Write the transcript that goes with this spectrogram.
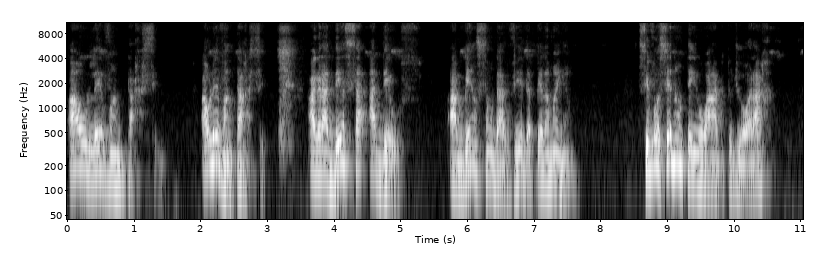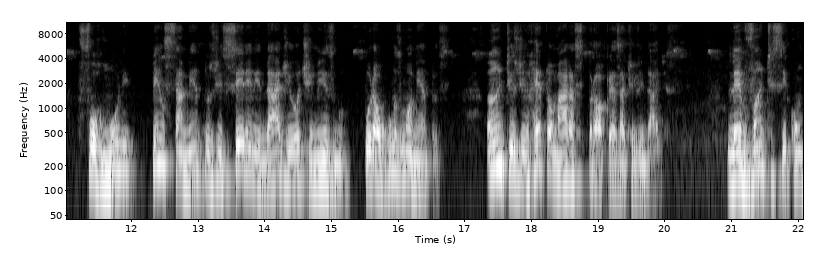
Ao levantar-se. Ao levantar-se, agradeça a Deus a bênção da vida pela manhã. Se você não tem o hábito de orar, formule pensamentos de serenidade e otimismo por alguns momentos, antes de retomar as próprias atividades. Levante-se com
